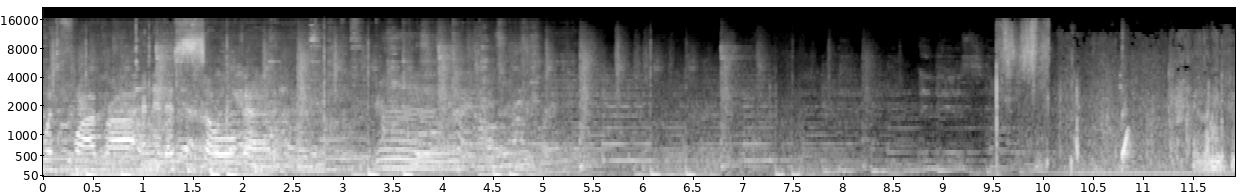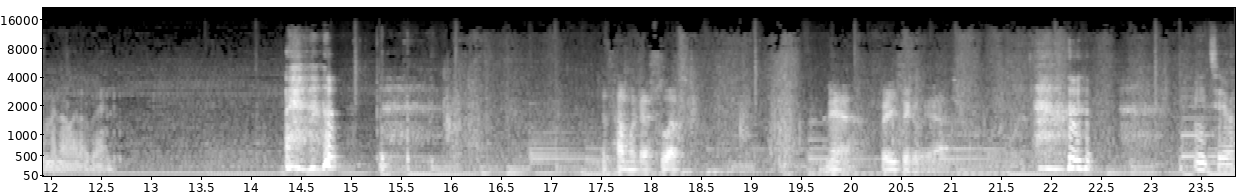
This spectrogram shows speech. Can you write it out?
With foie gras and it is so good. Mm. Okay, let me zoom in a little bit. That's how much I slept. Yeah, basically that. Me too.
